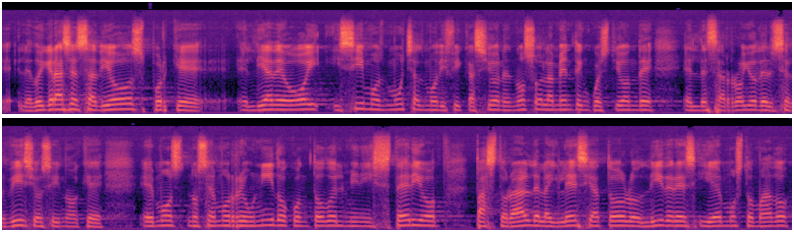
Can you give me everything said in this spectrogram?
Eh, le doy gracias a Dios porque el día de hoy hicimos muchas modificaciones, no solamente en cuestión de el desarrollo del servicio, sino que hemos, nos hemos reunido con todo el ministerio pastoral de la iglesia, todos los líderes, y hemos tomado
